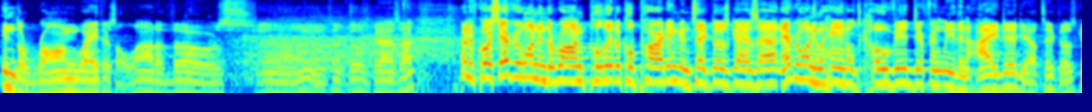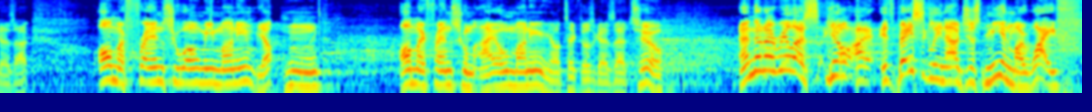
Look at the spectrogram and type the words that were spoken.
in the wrong way. There's a lot of those. Yeah, those guys out. And of course, everyone in the wrong political party can take those guys out. And everyone who handled COVID differently than I did, yeah, I'll take those guys out. All my friends who owe me money, yep. Hmm all my friends whom I owe money, I'll take those guys out too. And then I realized, you know, I, it's basically now just me and my wife.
